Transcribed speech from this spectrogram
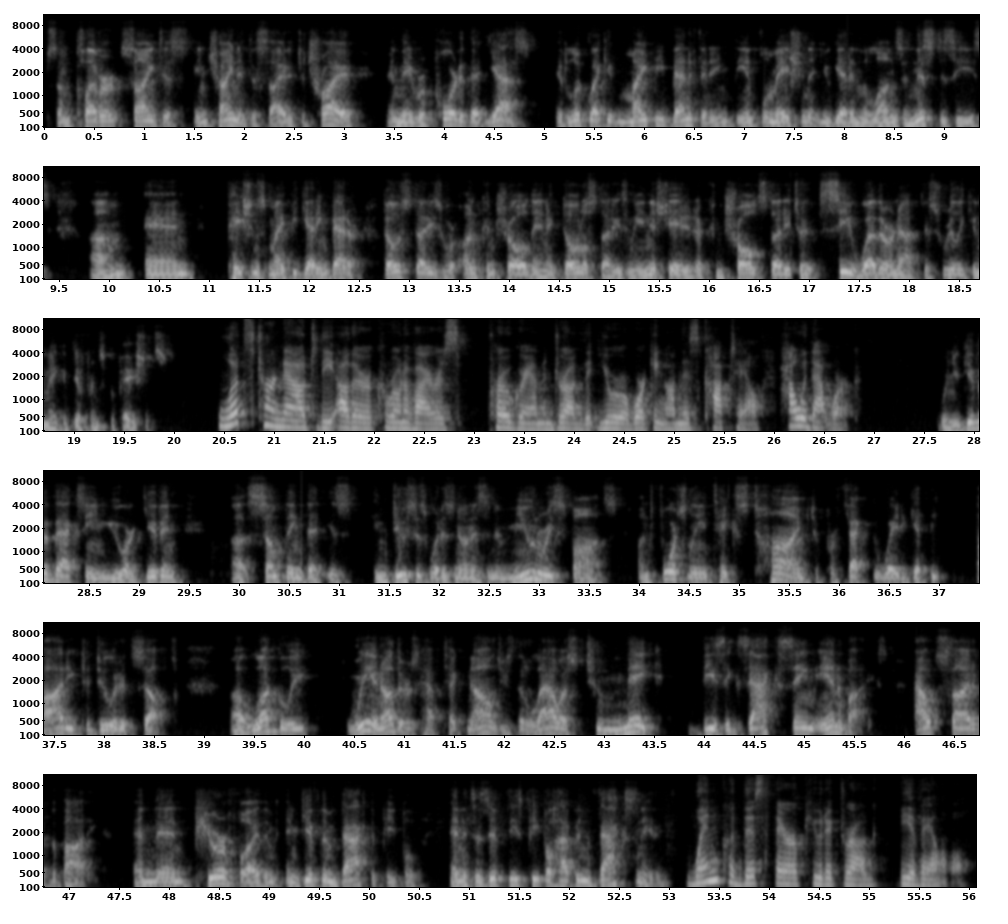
Some clever scientists in China decided to try it, and they reported that yes, it looked like it might be benefiting the inflammation that you get in the lungs in this disease, um, and patients might be getting better. Those studies were uncontrolled anecdotal studies, and we initiated a controlled study to see whether or not this really can make a difference for patients. Let's turn now to the other coronavirus program and drug that you are working on, this cocktail. How would that work? When you give a vaccine, you are given uh, something that is induces what is known as an immune response. Unfortunately, it takes time to perfect the way to get the body to do it itself. Uh, luckily, we and others have technologies that allow us to make these exact same antibodies outside of the body and then purify them and give them back to people. And it's as if these people have been vaccinated. When could this therapeutic drug be available?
